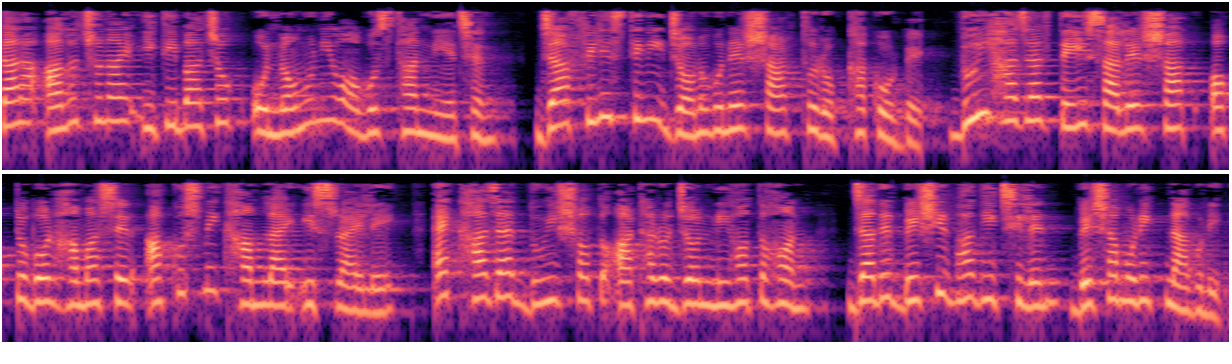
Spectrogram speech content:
তারা আলোচনায় ইতিবাচক ও নমনীয় অবস্থান নিয়েছেন যা ফিলিস্তিনি জনগণের স্বার্থ রক্ষা করবে। দুই হাজার তেইশ সালের সাত অক্টোবর হামাসের আকস্মিক হামলায় ইসরায়েলে এক হাজার দুইশত আঠারো জন নিহত হন, যাদের বেশিরভাগই ছিলেন বেসামরিক নাগরিক।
